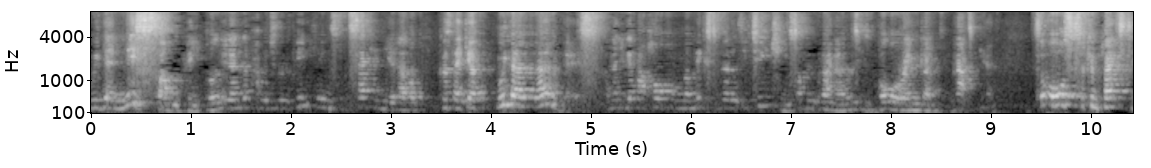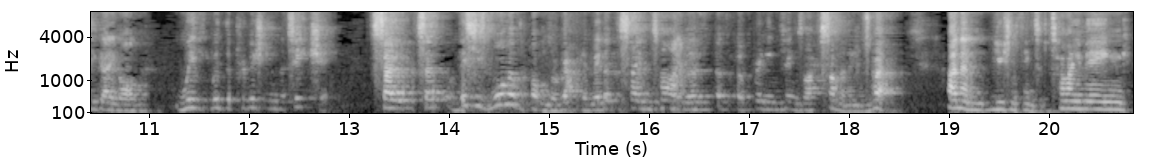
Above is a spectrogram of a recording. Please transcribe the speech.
we then miss some people and you end up having to repeat things at the second year level because they go, we don't know this. And then you get that whole problem of mixed ability teaching. Some people don't know this is boring, going through that again. So all sorts of complexity going on with, with the provision of the teaching. So, so this is one of the problems we're grappling with at the same time of, of, of bringing things like summoning as well. And then usually things of timing,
